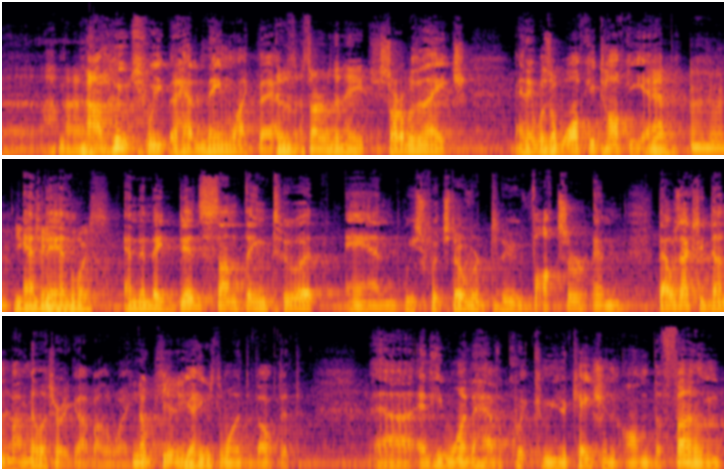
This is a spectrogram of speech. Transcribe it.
uh, Not Hootsuite, but it had a name like that. it was it started with an H. started with an H, and it was a walkie-talkie app. Yeah, you can and change then the voice. and then they did something to it, and we switched over to Voxer, and that was actually done by a military guy, by the way. No kidding. Yeah, he was the one that developed it, uh, and he wanted to have a quick communication on the phone.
